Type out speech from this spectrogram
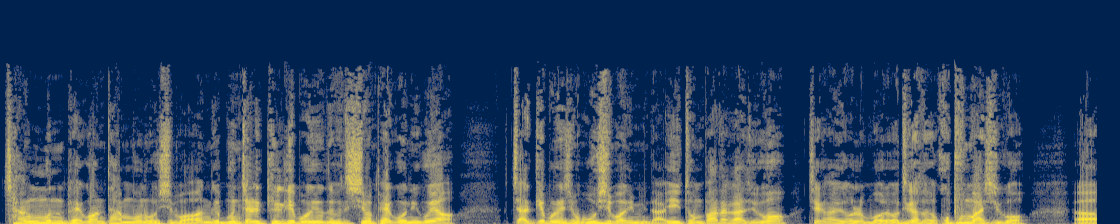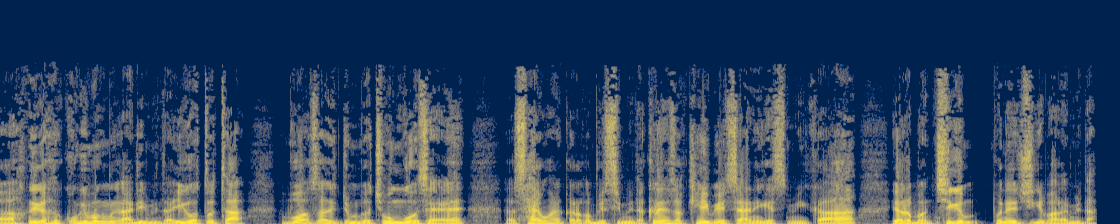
장문 100원, 단문 50원. 문자를 길게 보내시면 100원이고요. 짧게 보내시면 50원입니다. 이 돈 받아가지고 제가 이걸로 뭐 어디 가서 호프 마시고, 어, 어디 가서 고기 먹는 거 아닙니다. 이것도 다 모아서 좀 좋은 곳에 사용할 거라고 믿습니다. 그래서 KBS 아니겠습니까? 여러분, 지금 보내주시기 바랍니다.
